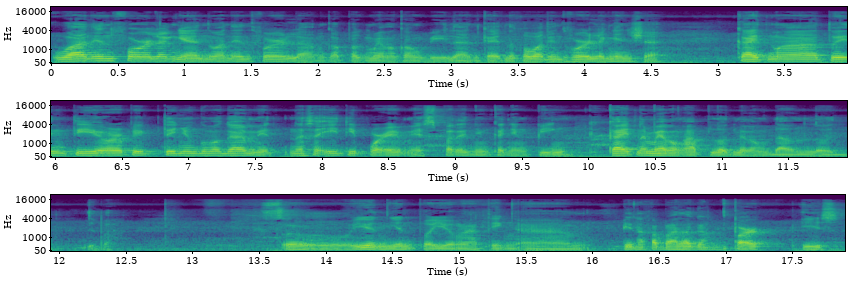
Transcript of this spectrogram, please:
1 and 4 lang yan, 1 and 4 lang kapag meron kang VLAN, kahit naka 1 and 4 lang yan siya, kahit mga 20 or 15 yung gumagamit, nasa 84 ms pa rin yung kanyang ping. Kahit na merong upload, merong download, ba? So, yun, yun po yung ating um, pinakamalagang part is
